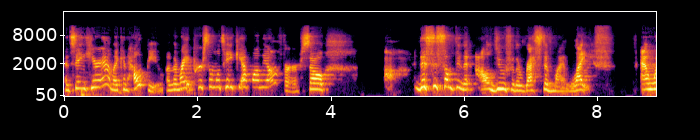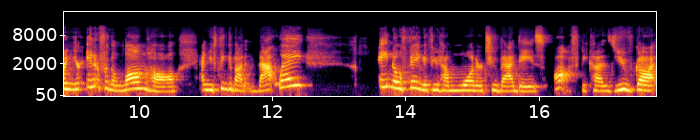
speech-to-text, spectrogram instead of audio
and saying here I am I can help you and the right person will take you up on the offer. So uh, this is something that I'll do for the rest of my life. And when you're in it for the long haul and you think about it that way, ain't no thing if you have one or two bad days off because you've got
